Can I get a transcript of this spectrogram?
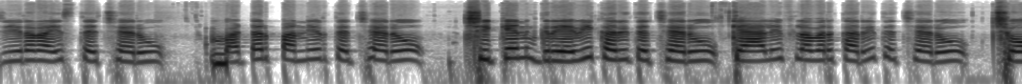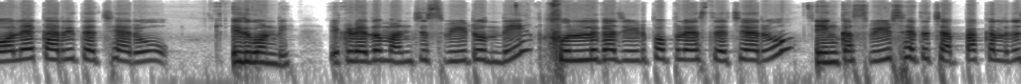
జీరా రైస్ తెచ్చారు బటర్ పన్నీర్ తెచ్చారు చికెన్ గ్రేవీ కర్రీ తెచ్చారు క్యాలీఫ్లవర్ కర్రీ తెచ్చారు చోలే కర్రీ తెచ్చారు. ఇదిగోండి ఇక్కడ ఏదో మంచి స్వీట్ ఉంది. ఫుల్గా జీడిపప్పులు వేసి తెచ్చారు. ఇంకా స్వీట్స్ అయితే చెప్పక్కర్లేదు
